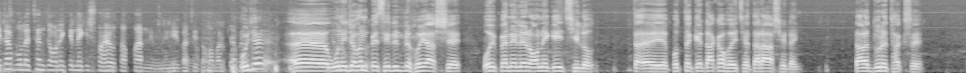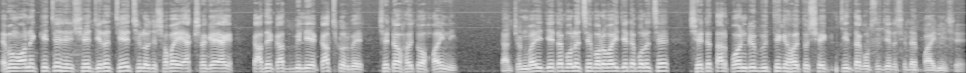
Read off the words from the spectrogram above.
এটা বলেছেন যে অনেকের নাকি সহায়তা পাননি উনি নির্বাচিত হবার পর ওই যে আহ, উনি যখন প্রেসিডেন্ট হয়ে আসছে ওই প্যানেলের অনেকেই ছিল। প্রত্যেককে ডাকা হয়েছে তারা আসে নাই। তারা দূরে থাকছে। এবং অনেককে চেয়ে সে যেটা চেয়েছিল যে সবাই একসঙ্গে এক- কাঁধে কাঁধ মিলিয়ে কাজ করবে, সেটা হয়তো হয়নি। কাঞ্চন ভাই যেটা বলেছে, বড় ভাই যেটা বলেছে, সেটা তার পয়েন্ট অফ ভিউ থেকে হয়তো সে চিন্তা করছে যেটা সেটা পায়নি সে।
